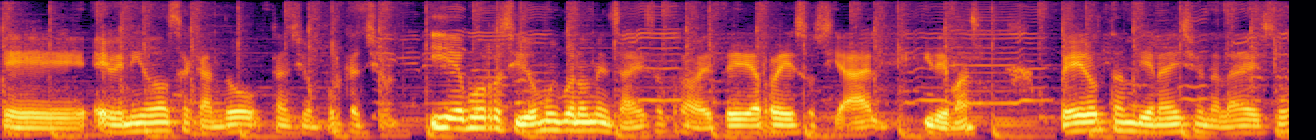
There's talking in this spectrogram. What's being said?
He venido sacando canción por canción y hemos recibido muy buenos mensajes a través de redes sociales y demás. Pero también adicional a eso,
